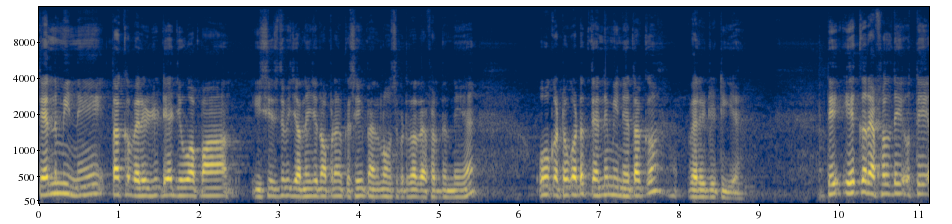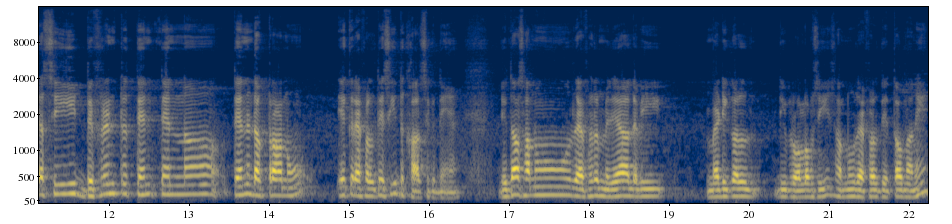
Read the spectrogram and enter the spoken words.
3 ਮਹੀਨੇ ਤੱਕ ਵੈਲਿਡਿਟੀ ਹੈ, ਜੋ ਆਪਾਂ ਈਸੀਐਸ ਦੇ ਵਿੱਚ ਜਾਂਦੇ ਜਦੋਂ ਆਪਣੇ ਕਿਸੇ ਵੀ ਪੈਨਲ ਹਸਪੀਟਲ ਦਾ ਰੈਫਰ ਦਿੰਦੇ ਆ ਉਹ ਘੱਟੋ ਘੱਟ 3 ਮਹੀਨੇ ਤੱਕ ਵੈਲਿਡਿਟੀ ਹੈ। ਤੇ ਇੱਕ ਰੈਫਲ ਦੇ ਉੱਤੇ ਅਸੀਂ ਡਿਫਰੈਂਟ ਤਿੰਨ ਤਿੰਨ ਤਿੰਨ ਡਾਕਟਰਾਂ ਨੂੰ ਇੱਕ ਰੈਫਲ ਤੇ ਅਸੀਂ ਦਿਖਾ ਸਕਦੇ ਹਾਂ। ਜਿੱਦਾਂ ਸਾਨੂੰ ਰੈਫਰ ਮਿਲਿਆ ਲਵੀ ਮੈਡੀਕਲ ਦੀ ਪ੍ਰੋਬਲਮ ਸੀ, ਸਾਨੂੰ ਰੈਫਰ ਦਿੱਤਾ ਉਹਨਾਂ ਨੇ।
